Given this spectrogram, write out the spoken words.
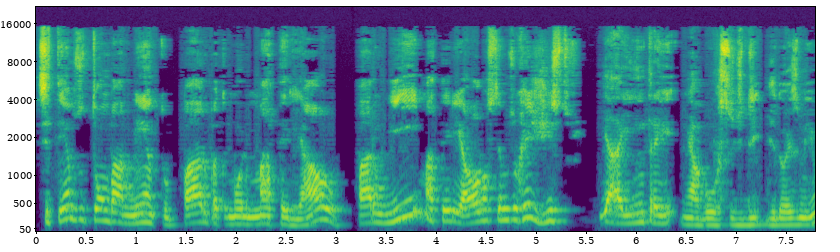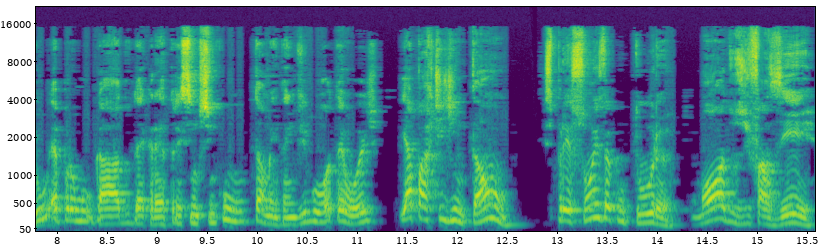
Se temos o tombamento para o patrimônio material, para o imaterial nós temos o registro. E aí, em agosto de 2000, é promulgado o decreto 3551, que também está em vigor até hoje. E a partir de então, expressões da cultura, modos de fazer,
